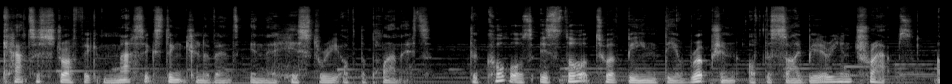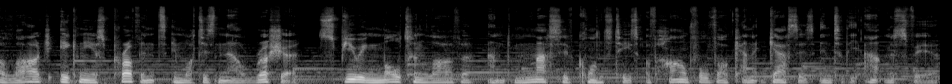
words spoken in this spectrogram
catastrophic mass extinction event in the history of the planet. The cause is thought to have been the eruption of the Siberian Traps a large igneous province in what is now Russia, spewing molten lava and massive quantities of harmful volcanic gases into the atmosphere,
